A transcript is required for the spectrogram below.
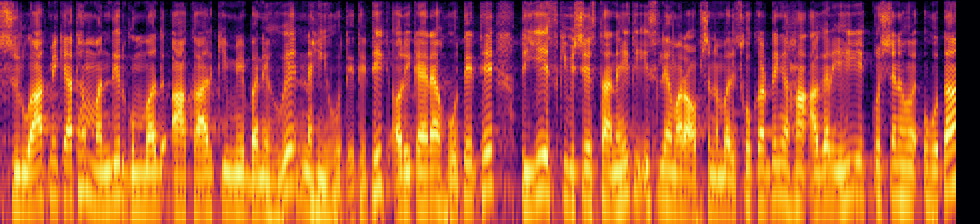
शुरुआत में क्या था, मंदिर गुंबद आकार की में बने हुए नहीं होते थे, ठीक? और ये कह रहा है होते थे तो ये इसकी विशेषता नहीं थी, इसलिए हमारा ऑप्शन नंबर इसको कर देंगे। हाँ अगर यही एक क्वेश्चन होता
